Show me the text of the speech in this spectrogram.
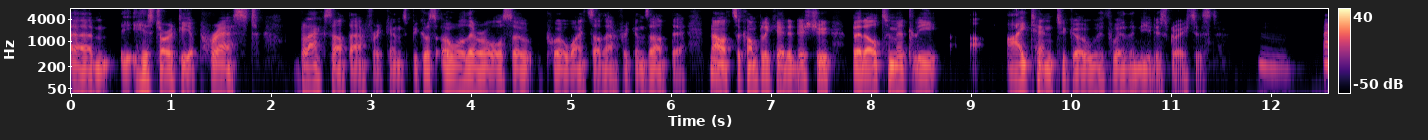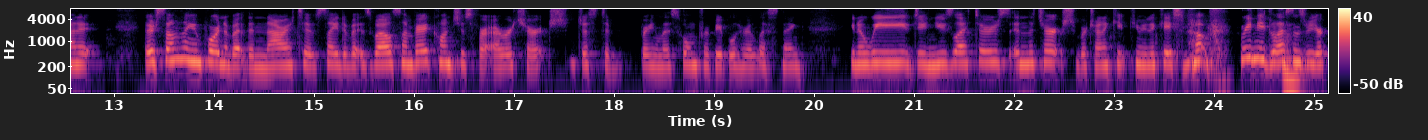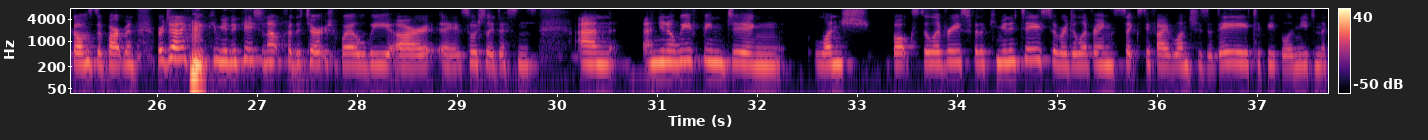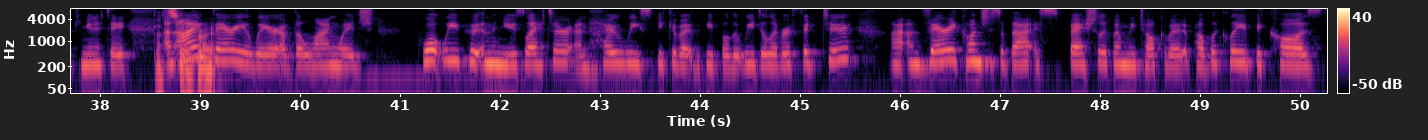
um, historically oppressed black South Africans because, oh, well, there are also poor white South Africans out there. Now, it's a complicated issue, but ultimately, I- tend to go with where the need is greatest. Hmm. And it there's something important about the narrative side of it as well. So I'm very conscious for our church, just to bring this home for people who are listening. You know, we do newsletters in the church. We're trying to keep communication up. We need lessons from your comms department. We're trying to keep communication up for the church while we are uh, socially distanced. And and you know, we've been doing lunch box deliveries for the community. So we're delivering 65 lunches a day to people in need in the community That's and so I'm great. very aware of the language, what we put in the newsletter, and how we speak about the people that we deliver food to. I'm very conscious of that, especially when we talk about it publicly, because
